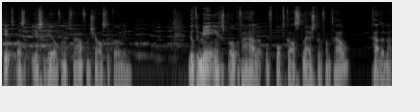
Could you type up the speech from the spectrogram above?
Dit was het eerste deel van het verhaal van Charles de Koning. Wilt u meer ingesproken verhalen of podcast luisteren van Trouw? Ga dan naar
